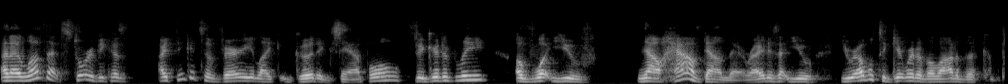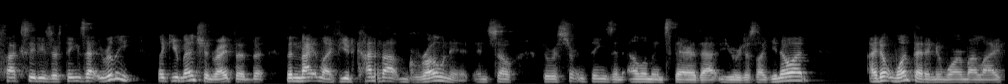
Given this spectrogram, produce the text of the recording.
and I love that story because I think it's a very like good example figuratively of what you've now have down there, right? Is that you you're able to get rid of a lot of the complexities or things that really, like you mentioned, right? The the, the nightlife, you'd kind of outgrown it. And so there were certain things and elements there that you were just like, you know what? I don't want that anymore in my life.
